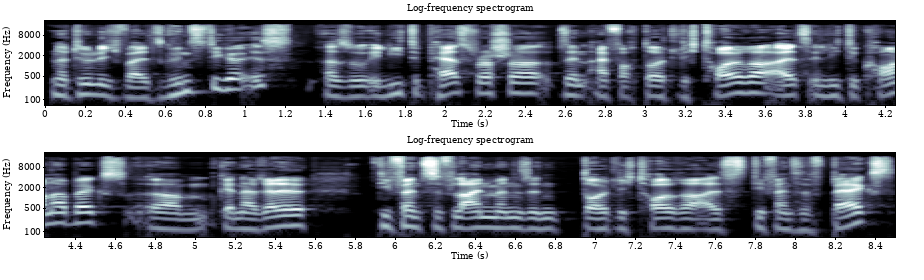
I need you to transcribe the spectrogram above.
natürlich, weil es günstiger ist. Also Elite Pass Rusher sind einfach deutlich teurer als Elite Cornerbacks. Ähm, generell Defensive Linemen sind deutlich teurer als Defensive Backs.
